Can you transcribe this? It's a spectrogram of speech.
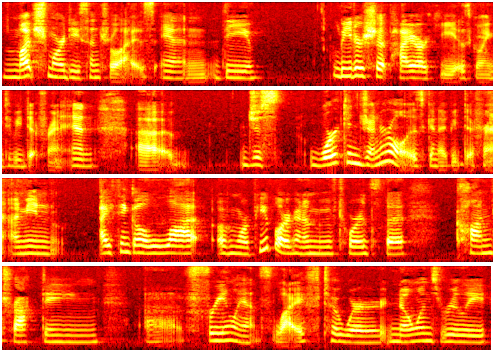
much more decentralized, and the leadership hierarchy is going to be different, and uh, just work in general is going to be different. I mean, I think a lot of more people are going to move towards the contracting uh, freelance life to where no one's really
